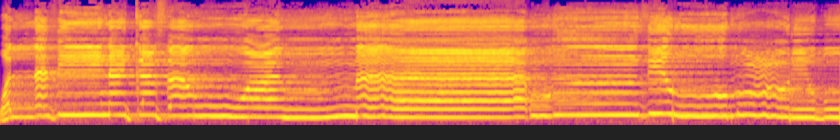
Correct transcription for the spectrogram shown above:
والذين كفروا عما أنذروا معرضون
